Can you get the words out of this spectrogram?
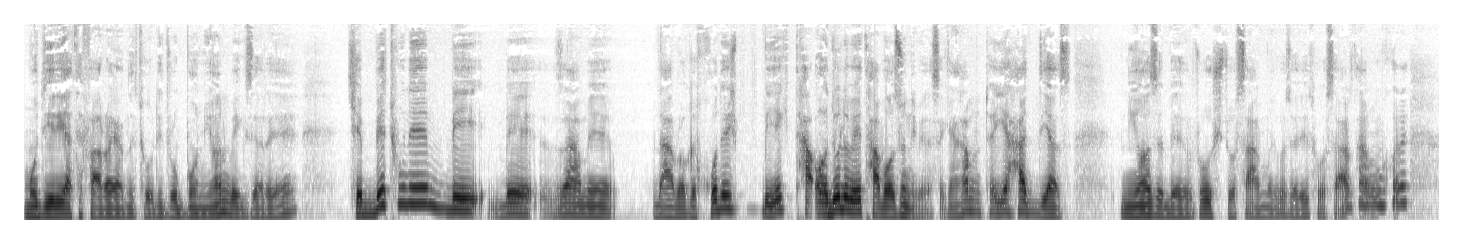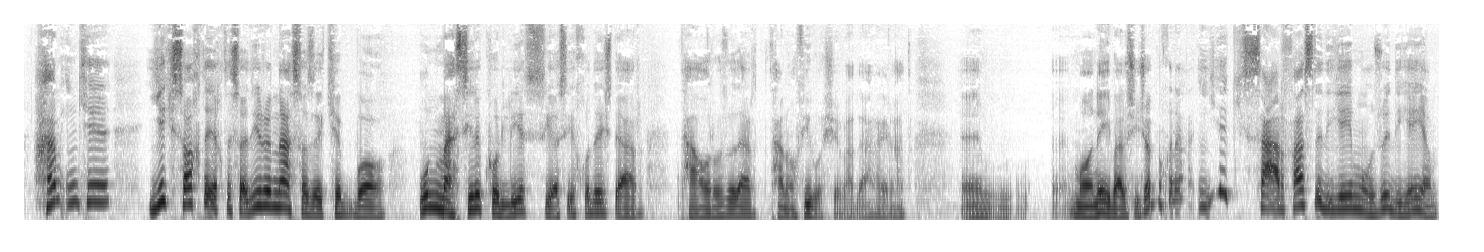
مدیریت فرایند تولید رو بنیان بگذاره که بتونه به, به زعم در واقع خودش به یک تعادل و به یک توازنی برسه که هم تا یه حدی از نیاز به رشد و سرمایه گذاری توسعه رو تامین می‌کنه. هم اینکه یک ساخت اقتصادی رو نسازه که با اون مسیر کلی سیاسی خودش در تعارض و در تنافی باشه و در حقیقت مانعی براش ایجاد می‌کنه. یک سرفصل دیگه موضوع دیگه هم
